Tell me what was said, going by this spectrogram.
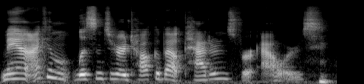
man i can listen to her talk about patterns for hours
